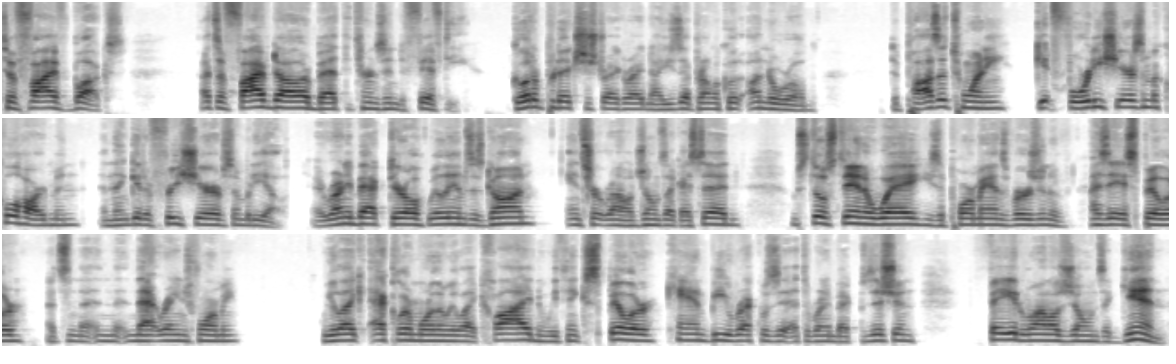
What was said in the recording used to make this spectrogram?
to five bucks, that's a five dollar bet that turns into 50. Go to prediction strike right now. Use that promo code Underworld. Deposit 20, get 40 shares of Mecole Hardman, and then get a free share of somebody else. At running back, Darrel Williams is gone. Insert Ronald Jones, like I said. I'm still staying away. He's a poor man's version of Isaiah Spiller. That's in, the, in, in that range for me. We like Ekeler more than we like Clyde, and we think Spiller can be requisite at the running back position. Fade Ronald Jones again.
